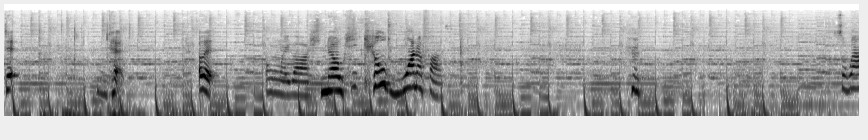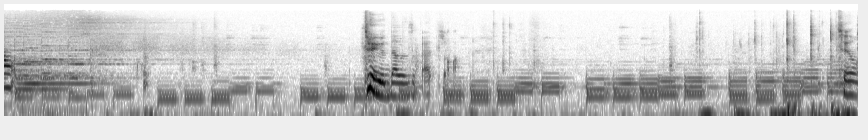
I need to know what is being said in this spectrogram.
Dead. Dead. Okay. Oh my gosh. No, he killed one of us. So, well. Dude, that was a bad shot. Till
